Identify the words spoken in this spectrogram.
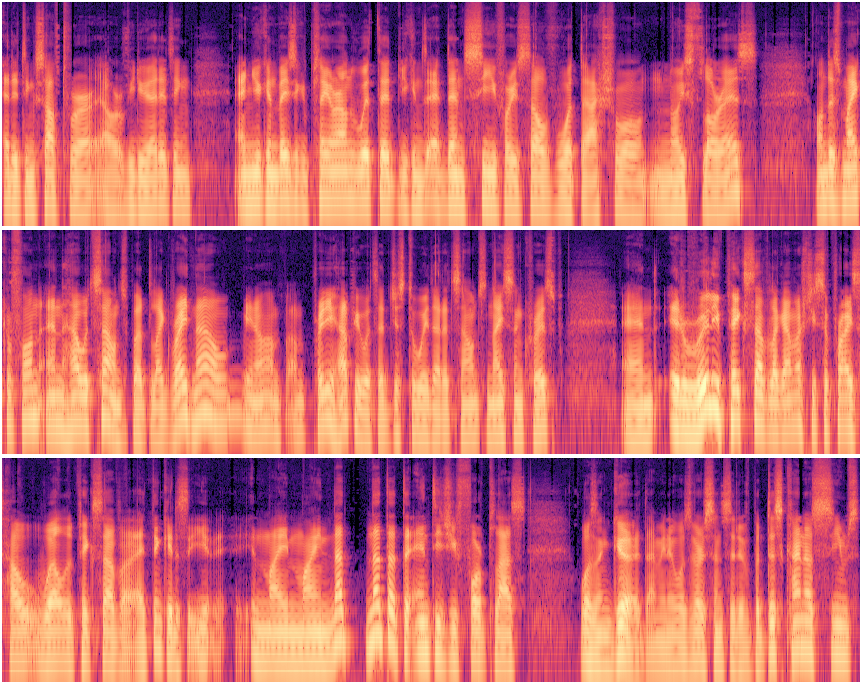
editing software or video editing. And you can basically play around with it. You can then see for yourself what the actual noise floor is on this microphone and how it sounds. But like right now, you know, I'm, I'm pretty happy with it, just the way that it sounds, nice and crisp and it really picks up like i'm actually surprised how well it picks up. I think it is in my mind not not that the ntg 4 plus wasn't good. I mean it was very sensitive but this kind of seems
